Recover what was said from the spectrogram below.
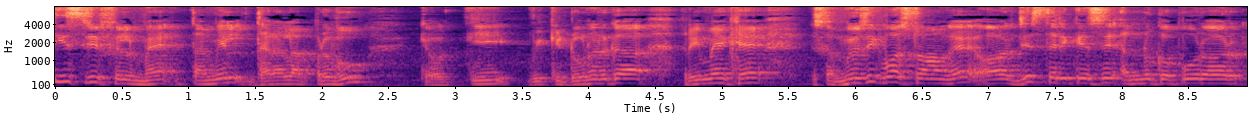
तीसरी फ़िल्म है तमिल धराला प्रभु, क्योंकि विकी डोनर का रीमेक है। इसका म्यूज़िक बहुत स्ट्रांग है और जिस तरीके से अन्नू कपूर और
